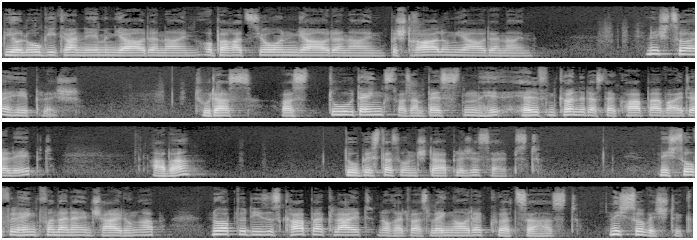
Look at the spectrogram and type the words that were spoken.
Biologika nehmen, ja oder nein? Operationen, ja oder nein? Bestrahlung, ja oder nein? Nicht so erheblich. Tu das, was du denkst, was am besten helfen könnte, dass der Körper weiterlebt. Aber du bist das unsterbliche Selbst. Nicht so viel hängt von deiner Entscheidung ab, nur ob du dieses Körperkleid noch etwas länger oder kürzer hast. Nicht so wichtig.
